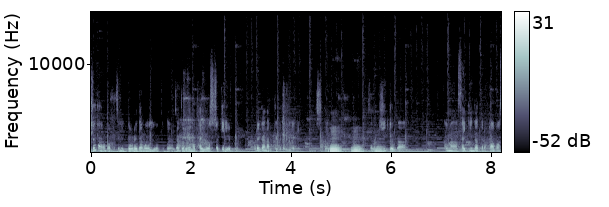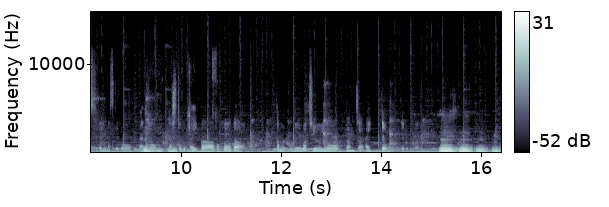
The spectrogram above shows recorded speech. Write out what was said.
手段は別にどれでもいいわけで、じゃあどれでも対応しとけるように俺がなってくればいいだけの話で、うんうんその企業が今最近だったらパーパスとか言いますけど、何を成し遂げたいかの方が、多分これは重要なんじゃないって思ってるんだ。うんうんうんうん。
